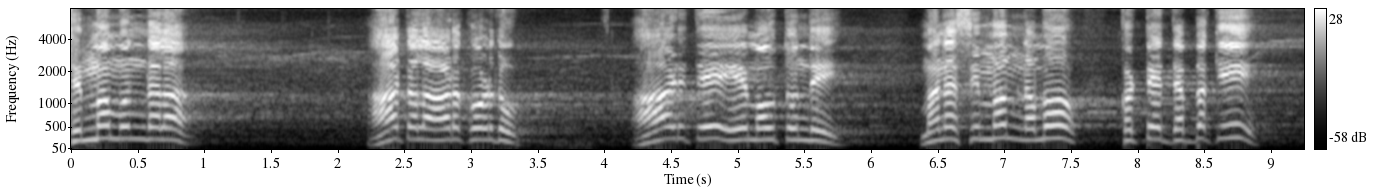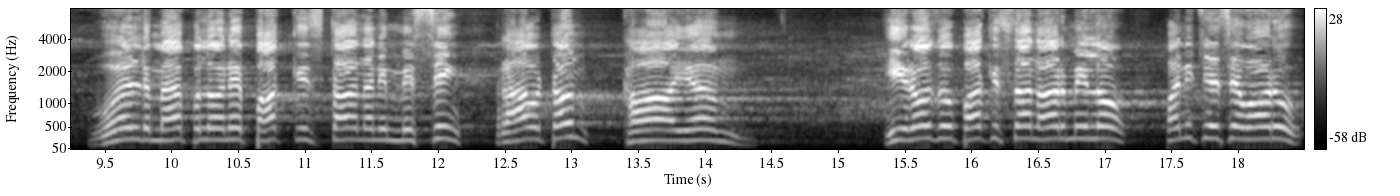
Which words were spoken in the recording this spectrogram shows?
సింహం ముందల ఆటలు ఆడకూడదు. ఆడితే ఏమవుతుంది? మన సింహం నమో కొట్టే దెబ్బకి వరల్డ్ మ్యాప్లోనే పాకిస్తాన్ అని మిస్సింగ్ రావటం ఖాయం. ఈరోజు పాకిస్తాన్ ఆర్మీలో పనిచేసేవారు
